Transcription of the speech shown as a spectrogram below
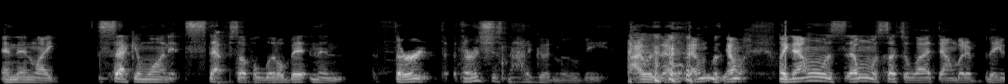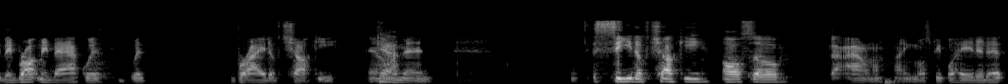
and then like second one it steps up a little bit, and then third third's just not a good movie. I was that, that one was that one, like that one was that one was such a letdown, but it, they they brought me back with with Bride of Chucky, you know, yeah. and then Seed of Chucky also. I don't know. I think most people hated it.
